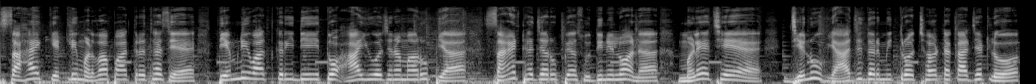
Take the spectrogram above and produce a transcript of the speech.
સહાય કેટલી મળવાપાત્ર થશે, તેમની વાત કરી દઈએ તો આ યોજનામાં રૂપિયા સાઠ હજાર રૂપિયા સુધીની લોન મળે છે. જેનું વ્યાજ દર મિત્રો છ ટકા જેટલો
